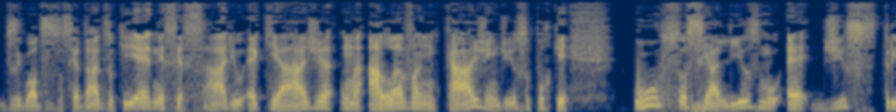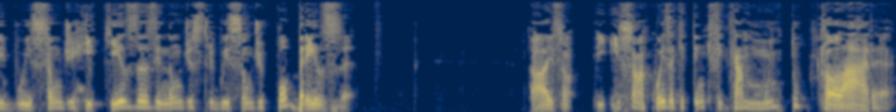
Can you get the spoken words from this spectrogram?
desigual das sociedades, o que é necessário é que haja uma alavancagem disso, porque o socialismo é distribuição de riquezas e não distribuição de pobreza. Tá? Isso, é isso é uma coisa que tem que ficar muito clara.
